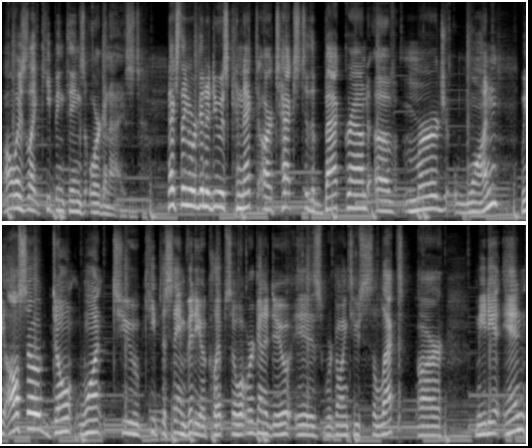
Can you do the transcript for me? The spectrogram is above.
Always like keeping things organized. Next thing we're gonna do is connect our text to the background of merge one. We also don't want to keep the same video clip, so what we're gonna do is we're going to select our media in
